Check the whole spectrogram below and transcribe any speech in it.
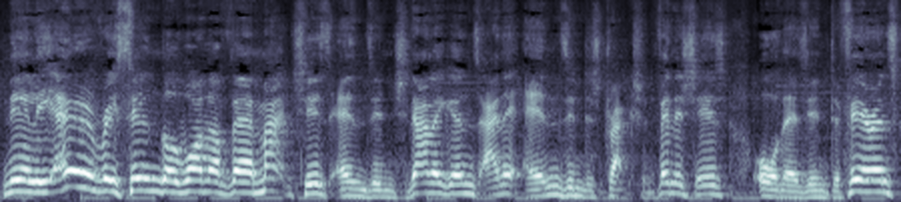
nearly every single one of their matches ends in shenanigans and it ends in distraction finishes, or there's interference,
